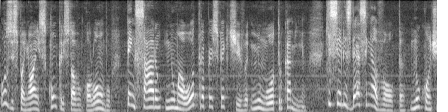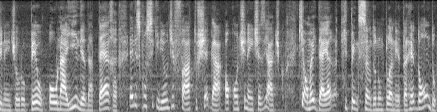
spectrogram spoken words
os espanhóis, com Cristóvão Colombo, pensaram em uma outra perspectiva, em um outro caminho. Que se eles dessem a volta no continente europeu ou na ilha da Terra, eles conseguiriam de fato chegar ao continente asiático. Que é uma ideia que, pensando num planeta redondo,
